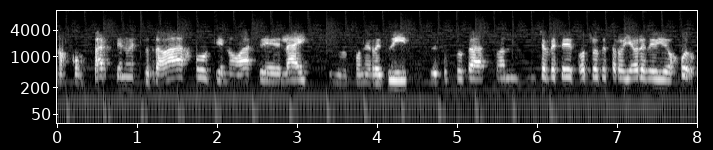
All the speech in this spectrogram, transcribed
nos comparte nuestro trabajo, que nos hace like, que nos pone retweet, cosas son muchas veces otros desarrolladores de videojuegos.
